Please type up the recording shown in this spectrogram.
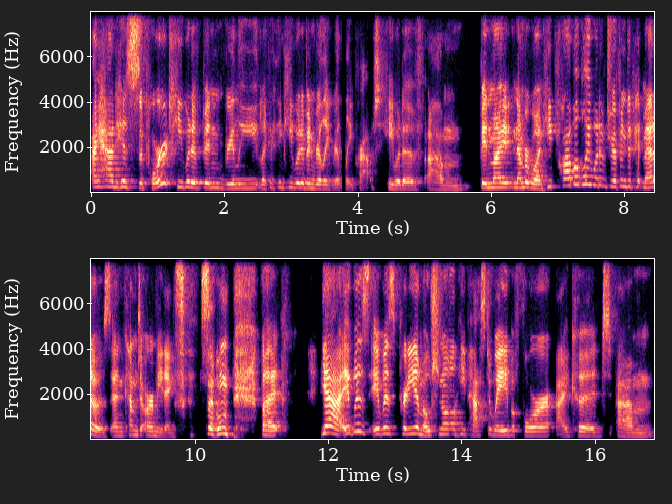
I had his support, he would have been really like I think he would have been really really proud. He would have um, been my number one. He probably would have driven to Pitt Meadows and come to our meetings. so, but yeah, it was it was pretty emotional. He passed away before I could um,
